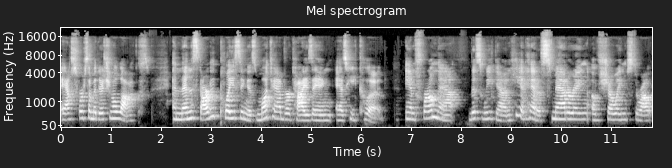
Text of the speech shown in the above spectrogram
asked for some additional locks, and then started placing as much advertising as he could. And from that, this weekend, he had had a smattering of showings throughout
